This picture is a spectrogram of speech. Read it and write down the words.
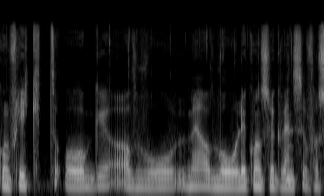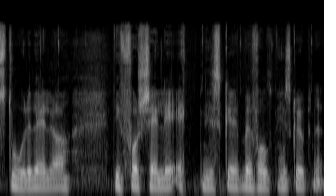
konflikt og alvor, med alvorlige konsekvenser for store deler av de forskjellige etniske befolkningsgruppene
